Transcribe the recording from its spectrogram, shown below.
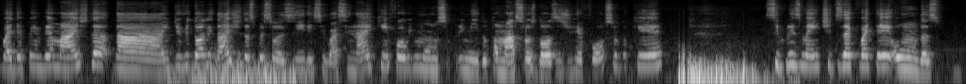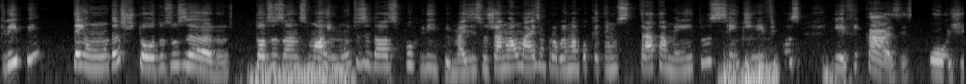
vai depender mais da, da, individualidade das pessoas irem se vacinar e quem for imunossuprimido tomar suas doses de reforço do que simplesmente dizer que vai ter ondas. Gripe tem ondas todos os anos. Todos os anos morrem muitos idosos por gripe, mas isso já não é mais um problema porque temos tratamentos científicos e eficazes hoje.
